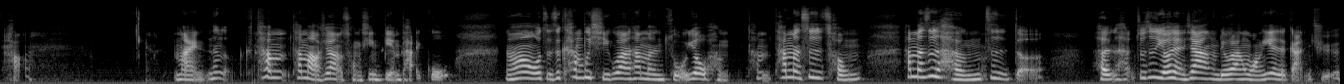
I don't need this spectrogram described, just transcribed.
好，买那个他们他们好像有重新编排过，然后我只是看不习惯他们左右横，他们他们是从他们是横字的。很很就是有点像浏览网页的感觉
